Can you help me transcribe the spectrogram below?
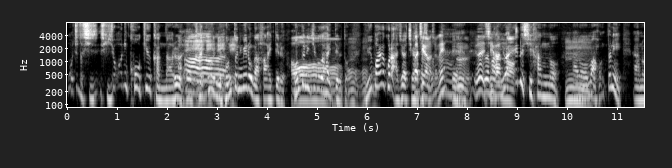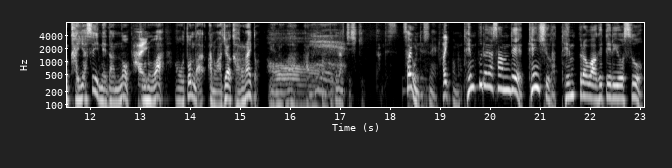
もうちょっとし非常に高級感のあるかき氷に本当にメロンが入ってる本当にイチゴが入ってると。いう場合はこれは味は違いますよ。違いますよね。いわゆる市まあ販の。いわゆ。る市販の、あの、まあ、本当に、あの、買いやすい値段のもはい。のは、ほとんど、あの、味は変わらないというのが、あの、一般的な知識なんです。最後にですね、はい。あの、天ぷら屋さんで店主が天ぷらを揚げている様子を、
